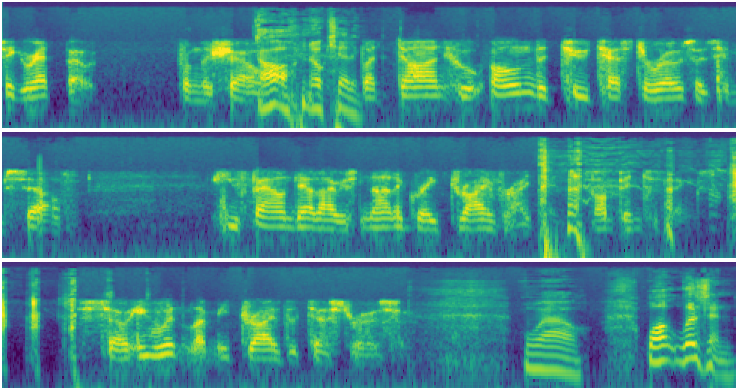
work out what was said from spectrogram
cigarette boat from the show. Oh, no kidding. But Don, who owned the two Testarossas himself, he found out I was not a great driver. I didn't bump into things, so he wouldn't let me drive the Testarossa. Wow. Well, listen,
